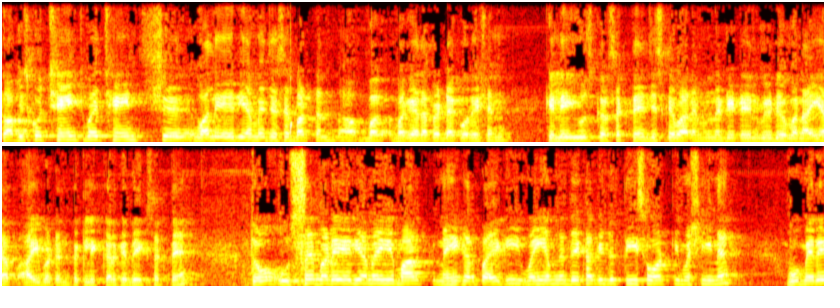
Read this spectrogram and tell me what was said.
तो आप इसको छः इंच बाय छः इंच वाले एरिया में, जैसे बर्तन वगैरह पे डेकोरेशन के लिए यूज़ कर सकते हैं, जिसके बारे में हमने डिटेल वीडियो बनाई आप आई बटन पे क्लिक करके देख सकते हैं। तो उससे बड़े एरिया में ये मार्क नहीं कर पाएगी। वहीं हमने देखा कि जो 30 वाट की मशीन है, वो मेरे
